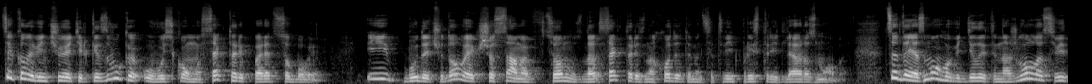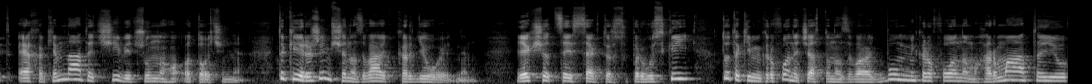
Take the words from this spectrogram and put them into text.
Це коли він чує тільки звуки у вузькому секторі перед собою. І буде чудово, якщо саме в цьому секторі знаходитиметься твій пристрій для розмови. Це дає змогу відділити наш голос від еха кімнати чи від шумного оточення. Такий режим ще називають кардіоїдним. Якщо цей сектор супервузький, то такі мікрофони часто називають бум-мікрофоном, гарматою,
